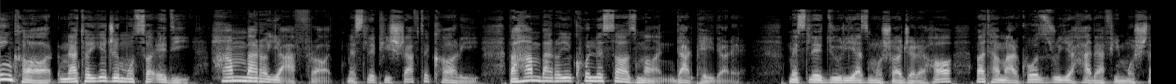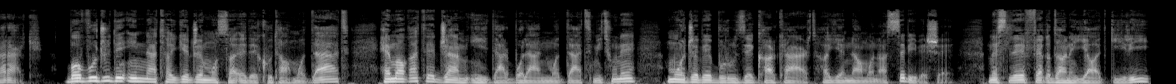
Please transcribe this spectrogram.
این کار نتایج مساعدی هم برای افراد مثل پیشرفت کاری و هم برای کل سازمان در پی داره مثل دوری از مشاجره ها و تمرکز روی هدفی مشترک با وجود این نتایج مساعد کوتاه مدت، حماقت جمعی در بلند مدت می‌تونه موجب بروز کارکردهای نامناسبی بشه مثل فقدان یادگیری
